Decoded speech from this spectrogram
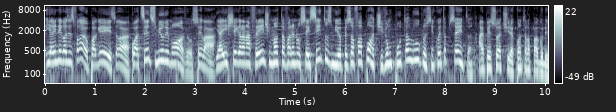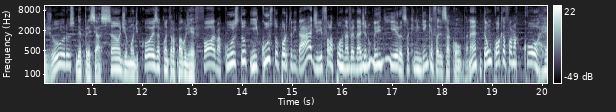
é, e aí às vezes fala, ah, eu paguei, sei lá, 400 mil no imóvel, sei lá. E aí chega lá na frente, o imóvel tá valendo 600 mil. A pessoa fala, porra, tive um puta lucro, 50%. Aí a pessoa tira quanto ela pagou de juros, depreciação de um monte de coisa, quanto ela pagou de reforma, custo, e custo oportunidade, e fala, porra, na verdade eu não ganhei dinheiro, só que ninguém quer fazer essa conta, né? Então, qual que é a forma correta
